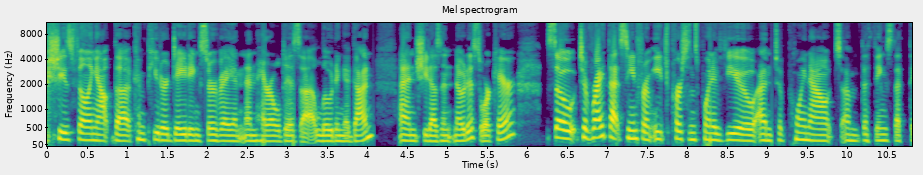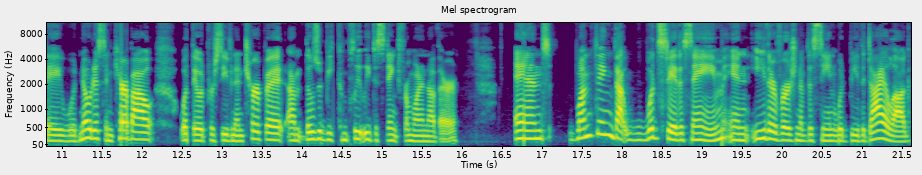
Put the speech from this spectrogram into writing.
she's filling out the computer dating survey and, and harold is uh, loading a gun and she doesn't notice or care. So to write that scene from each person's point of view and to point out um, the things that they would notice and care about what they would perceive and interpret um, those would be completely distinct from one another. And one thing that would stay the same in either version of the scene would be the dialogue.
